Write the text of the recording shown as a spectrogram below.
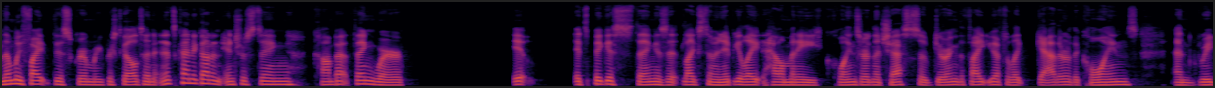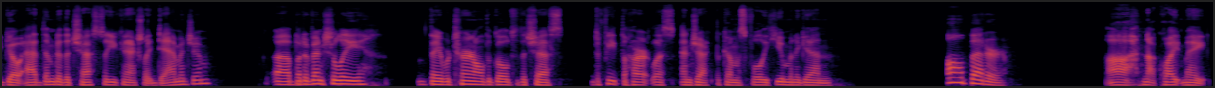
And then we fight this Grim Reaper skeleton, and it's kind of got an interesting combat thing where it its biggest thing is it likes to manipulate how many coins are in the chest. So during the fight, you have to like gather the coins and go add them to the chest so you can actually damage him. Uh, but eventually, they return all the gold to the chest, defeat the Heartless, and Jack becomes fully human again. All better. Ah, not quite, mate.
